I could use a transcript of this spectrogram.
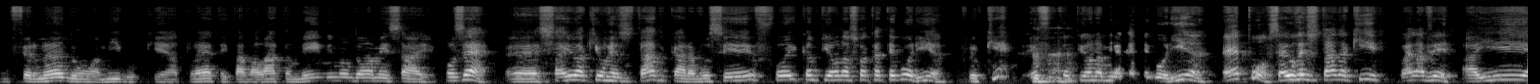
o Fernando, um amigo que é atleta e estava lá também, me mandou uma mensagem. Ô Zé, é, saiu aqui o resultado, cara, você foi campeão na sua categoria. Falei, o quê? Eu fui campeão na minha categoria? É, pô, saiu o resultado aqui, vai lá ver. Aí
